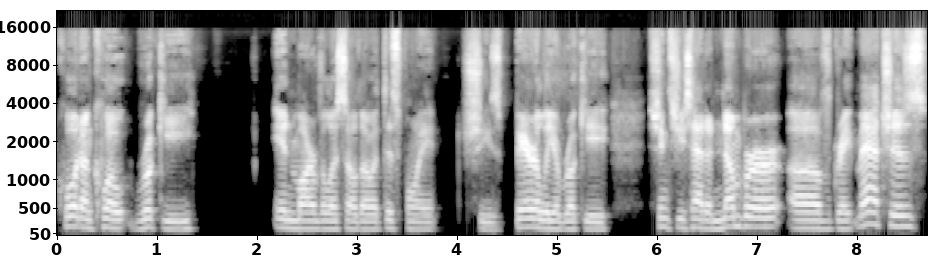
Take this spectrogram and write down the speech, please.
quote unquote rookie in Marvelous, although at this point she's barely a rookie. I think she's had a number of great matches.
